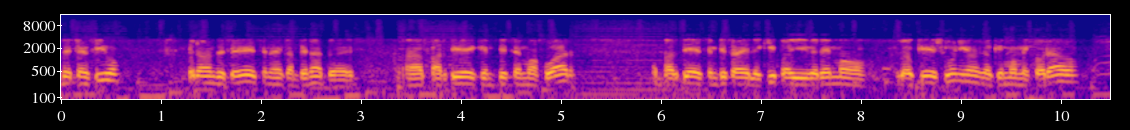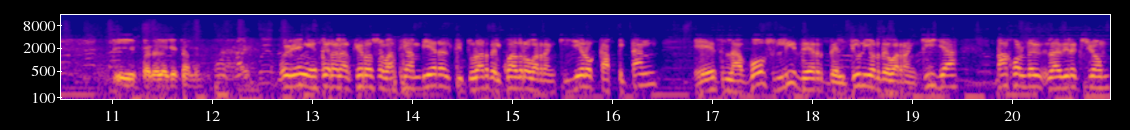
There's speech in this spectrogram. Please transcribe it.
defensivo, pero donde se es en el campeonato, es a partir de que empecemos a jugar, a partir de que se empieza el equipo, ahí veremos lo que es Junior, lo que hemos mejorado y para lo que estamos. Muy bien, ese era el arquero Sebastián Viera, el titular del cuadro barranquillero, capitán, es la voz líder del Junior de Barranquilla, bajo la dirección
